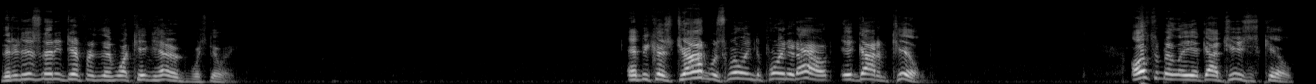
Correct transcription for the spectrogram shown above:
that it isn't any different than what King Herod was doing. And because John was willing to point it out, it got him killed. Ultimately, it got Jesus killed.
